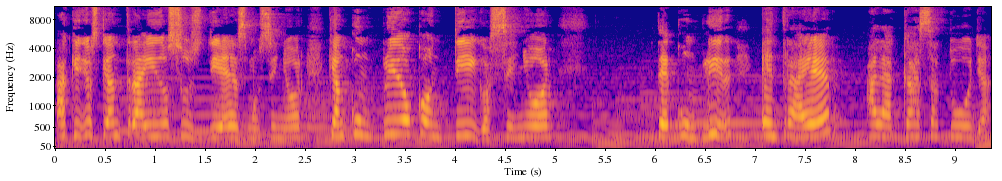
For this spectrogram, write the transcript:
aquellos que han traído sus diezmos, Señor, que han cumplido contigo, Señor, de cumplir en traer a la casa tuya,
